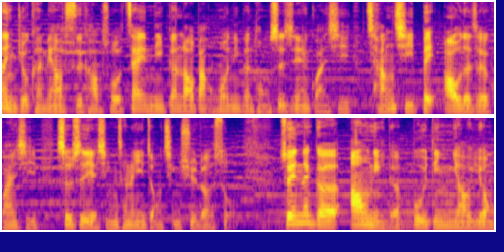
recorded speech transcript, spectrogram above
那你就可能要思考说，在你跟老板或你跟同事之间的关系，长期被凹的这个关系，是不是也形成了一种情绪勒索？所以那个凹你的不一定要用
